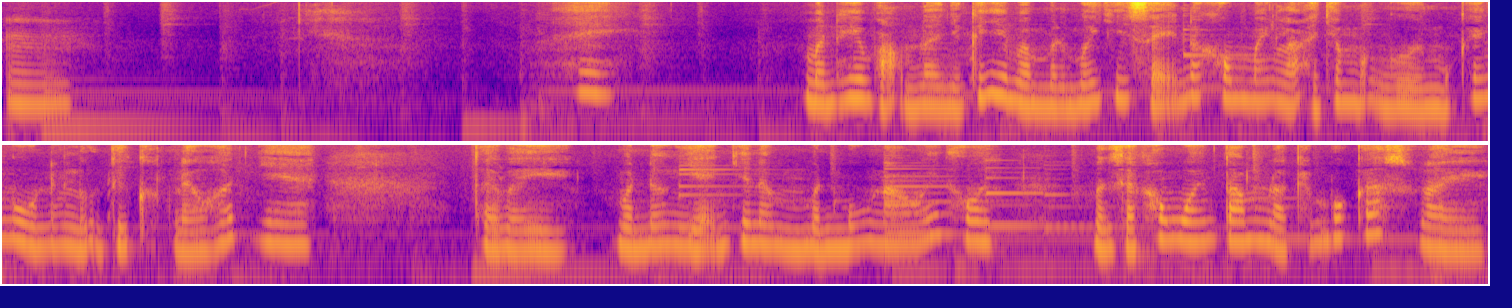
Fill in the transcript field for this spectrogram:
ừ. hey. mình hy vọng là những cái gì mà mình mới chia sẻ nó không mang lại cho mọi người một cái nguồn năng lượng tiêu cực nào hết nha tại vì mình đơn giản chỉ là mình muốn nói thôi mình sẽ không quan tâm là cái podcast này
